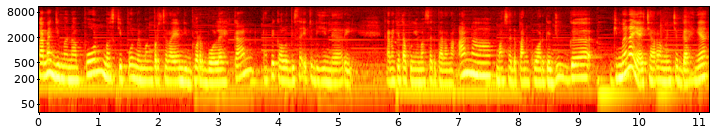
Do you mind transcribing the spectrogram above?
karena gimana pun meskipun memang perceraian diperbolehkan tapi kalau bisa itu dihindari karena kita punya masa depan anak-anak, masa depan keluarga juga. Gimana ya cara mencegahnya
